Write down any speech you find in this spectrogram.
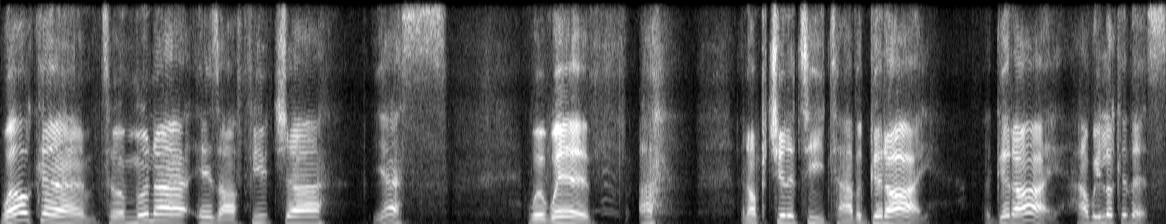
Welcome to Amuna is our future. Yes, we're with uh, an opportunity to have a good eye, a good eye. How we look at this,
